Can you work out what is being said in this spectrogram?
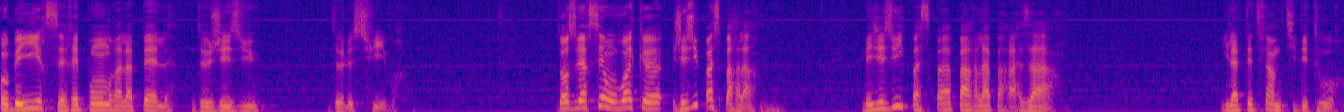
Obéir, c'est répondre à l'appel de Jésus de le suivre. Dans ce verset, on voit que Jésus passe par là. Mais Jésus ne passe pas par là par hasard. Il a peut-être fait un petit détour.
